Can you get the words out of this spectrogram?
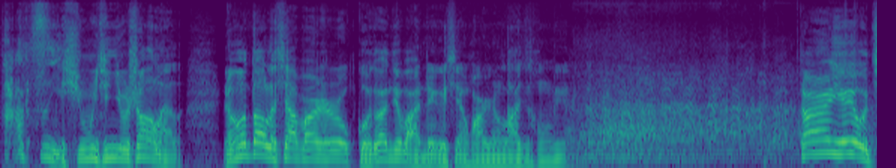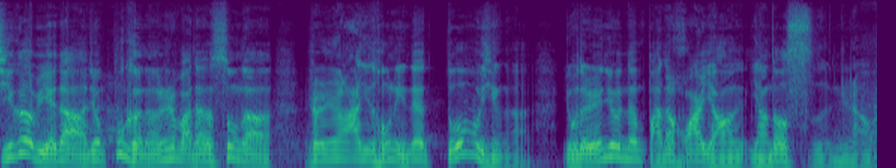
他自己虚荣心就上来了。然后到了下班的时候，果断就把这个鲜花扔垃圾桶里。当然也有极个别的啊，就不可能是把它送到说扔垃圾桶里，那多不行啊！有的人就能把那花养养到死，你知道吗？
